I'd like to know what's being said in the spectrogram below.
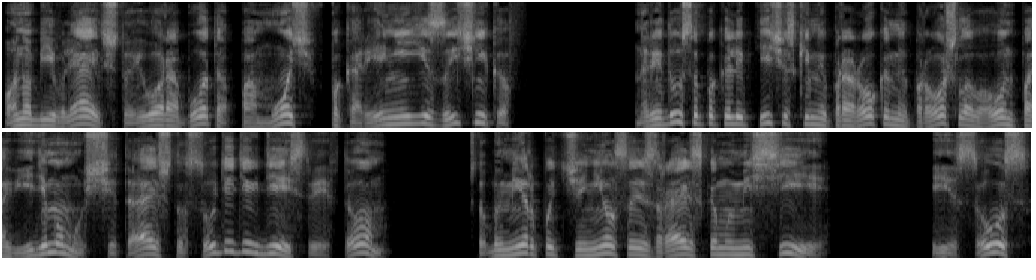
Он объявляет, что его работа — помочь в покорении язычников. Наряду с апокалиптическими пророками прошлого он, по-видимому, считает, что суть этих действий в том, чтобы мир подчинился израильскому мессии. Иисус,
